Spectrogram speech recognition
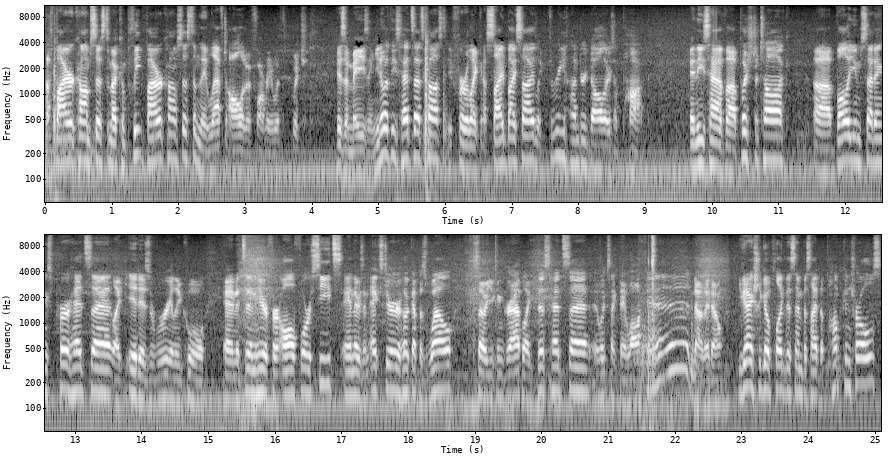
a FireCom system, a complete FireCom system. They left all of it for me, with which is amazing. You know what these headsets cost for like a side-by-side? -side? Like $300 a pop. And these have uh, push to talk, uh, volume settings per headset. Like it is really cool. And it's in here for all four seats and there's an exterior hookup as well. So you can grab like this headset. It looks like they lock it. No, they don't. You can actually go plug this in beside the pump controls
